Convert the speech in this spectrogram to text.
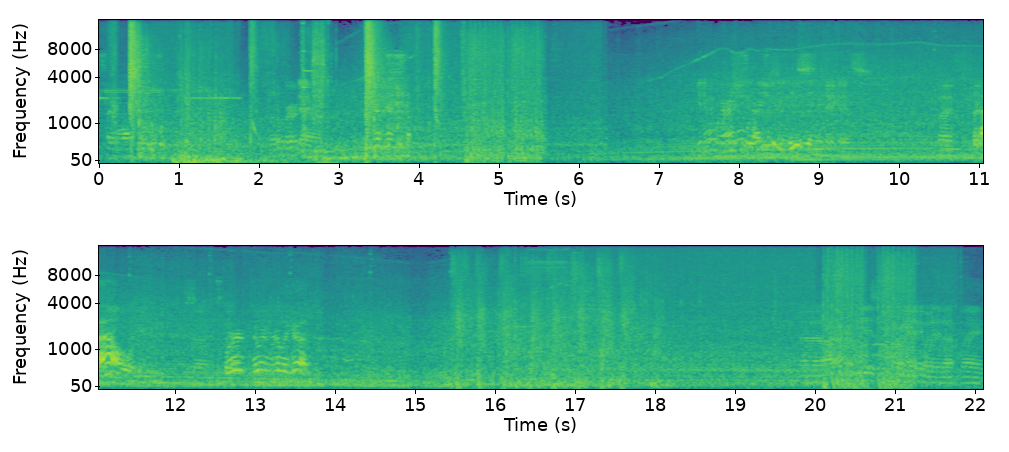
Say one. Little bird down. Good hit. You know, we're actually losing tickets. But, Ow! so, We're doing really good. uh, I don't think he's throwing anyone in that plane.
